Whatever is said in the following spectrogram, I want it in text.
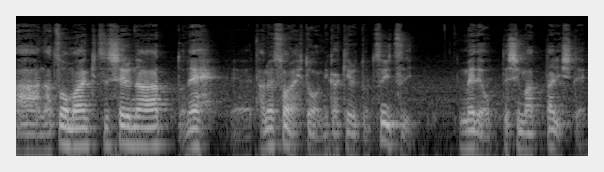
ああ夏を満喫してるなとね楽しそうな人を見かけるとついつい目で追ってしまったりして。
